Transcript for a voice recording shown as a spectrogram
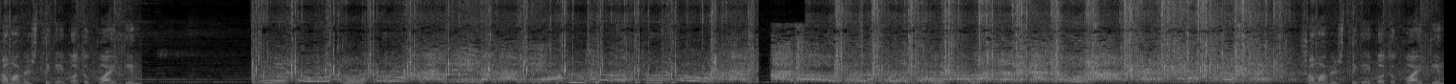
সমাবেশ থেকে গত কয়েকদিন সমাবেশ থেকে গত কয়েকদিন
